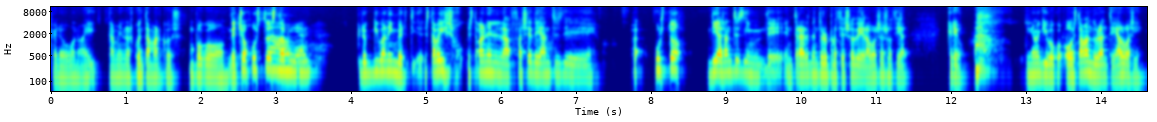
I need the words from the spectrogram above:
pero bueno, ahí también nos cuenta Marcos un poco. De hecho, justo estaba. Ah, bien. Creo que iban a invertir. Estabais, estaban en la fase de antes de. Justo días antes de, de entrar dentro del proceso de la bolsa social, creo. Si no me equivoco. O estaban durante, algo así.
